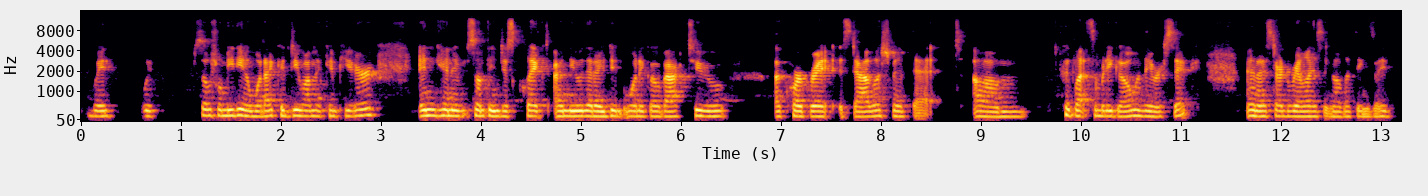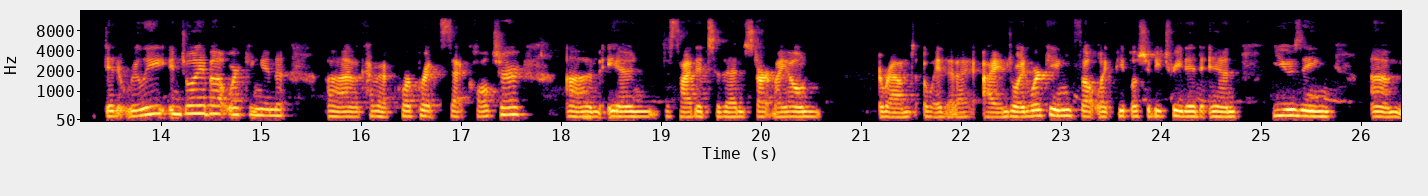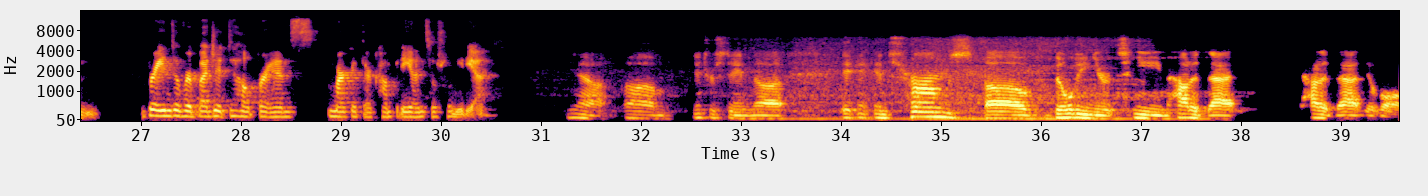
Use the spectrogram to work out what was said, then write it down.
with with social media and what I could do on the computer. And kind of something just clicked. I knew that I didn't want to go back to a corporate establishment that um, could let somebody go when they were sick. And I started realizing all the things I didn't really enjoy about working in uh, kind of a corporate set culture um, and decided to then start my own around a way that I, I, enjoyed working, felt like people should be treated, and using um, brains over budget to help brands market their company on social media. Yeah, um, interesting. Uh, in, in, terms of building your team, how did that how did that evolve?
